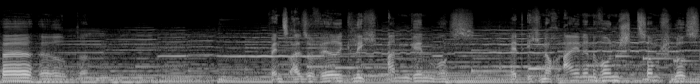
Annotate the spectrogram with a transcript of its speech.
färben. Wenn's also wirklich angehen muss, hätt ich noch einen Wunsch zum Schluss.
